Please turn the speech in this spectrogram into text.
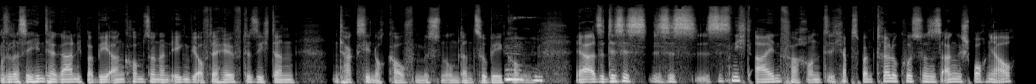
sodass sie hinterher gar nicht bei B ankommen, sondern irgendwie auf der Hälfte sich dann ein Taxi noch kaufen müssen, um dann zu B kommen. Mhm. Ja, also das ist, das ist, es ist nicht einfach. Und ich habe es beim Trello-Kurs, du hast es angesprochen, ja auch.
